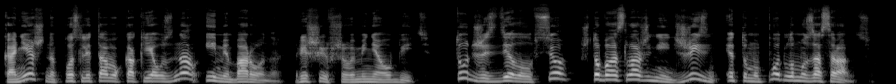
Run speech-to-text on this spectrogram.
Конечно, после того, как я узнал имя барона, решившего меня убить, тут же сделал все, чтобы осложнить жизнь этому подлому засранцу.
